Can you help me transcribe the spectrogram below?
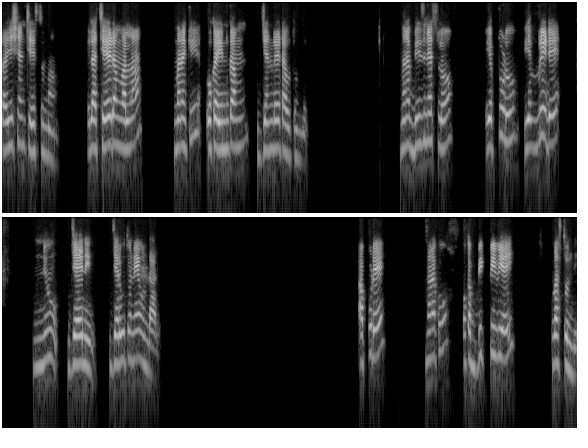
సజెషన్ చేస్తున్నాను. ఇలా చేయడం వల్ల మనకి ఒక ఇన్కమ్ జనరేట్ అవుతుంది. మన బిజినెస్లో ఎప్పుడు ఎవ్రీడే న్యూ జర్నింగ్ జరుగుతూనే ఉండాలి. అప్పుడే మనకు ఒక బిగ్ పివిఐ వస్తుంది.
